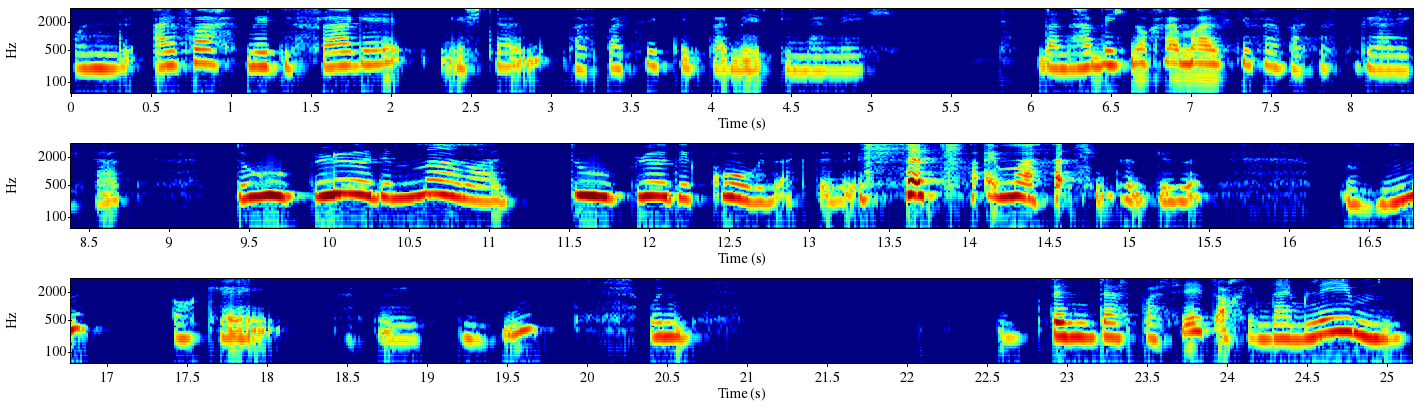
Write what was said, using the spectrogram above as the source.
und einfach mir die Frage gestellt, was passiert jetzt bei mir innerlich. Dann habe ich noch einmal gefragt, was hast du gerade gesagt? Du blöde Mama, du blöde Kuh, sagte sie. Zweimal hat sie das gesagt. Mhm. Okay, dachte ich. Mhm. Und wenn das passiert, auch in deinem Leben,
